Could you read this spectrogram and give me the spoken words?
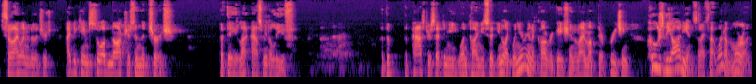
So I went into the church. I became so obnoxious in the church that they asked me to leave. The, the pastor said to me one time, he said, You know, like when you're in a congregation and I'm up there preaching, who's the audience? And I thought, What a moron.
